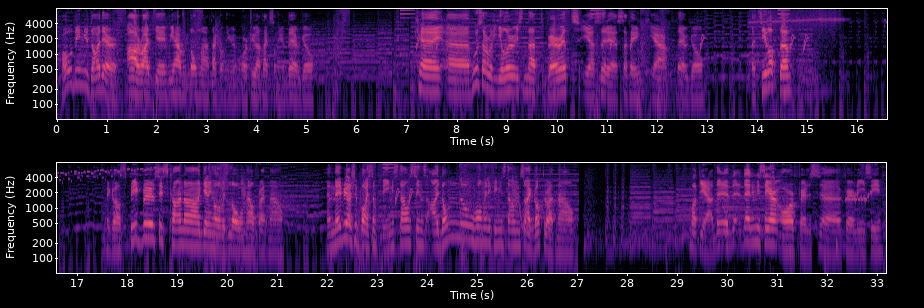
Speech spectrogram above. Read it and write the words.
How didn't you die there? Ah, right, yeah, we haven't done an attack on you, or two attacks on you. There we go. Okay, uh, who's our healer? Isn't that Barret? Yes, it is, I think. Yeah, there we go. Let's heal up then. Because Big Boobs is kinda getting a little bit low on health right now. And maybe I should buy some Phoenix Downs since I don't know how many Phoenix Downs I got right now. But yeah, the, the, the enemies here are fairly, uh, fairly easy.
